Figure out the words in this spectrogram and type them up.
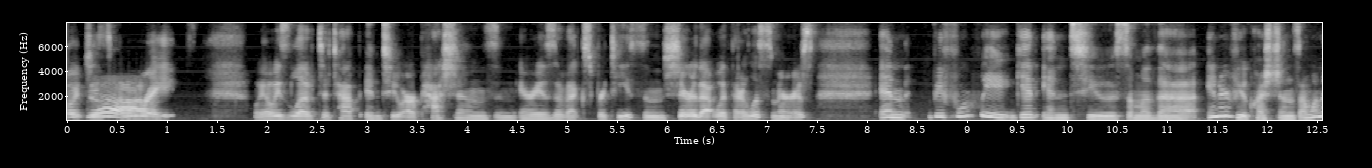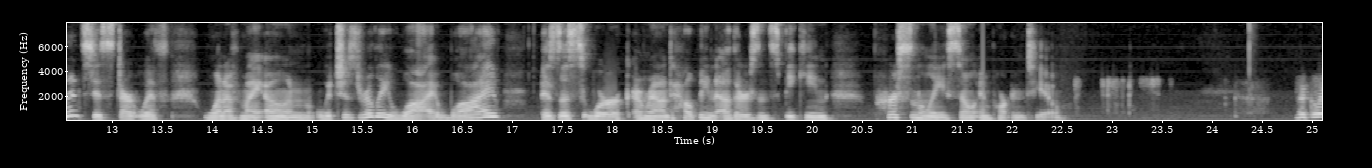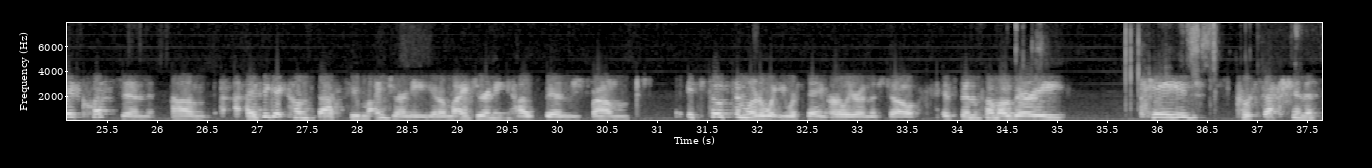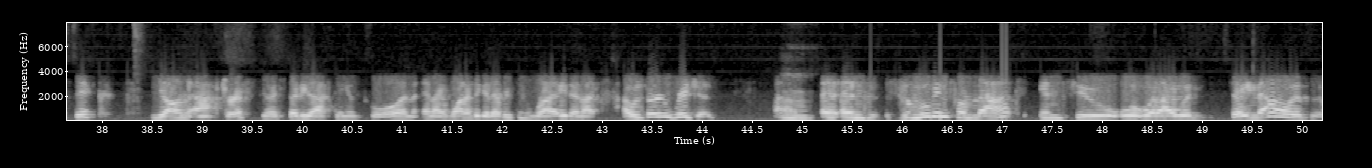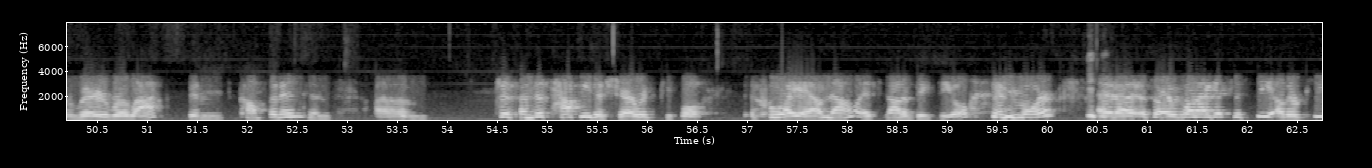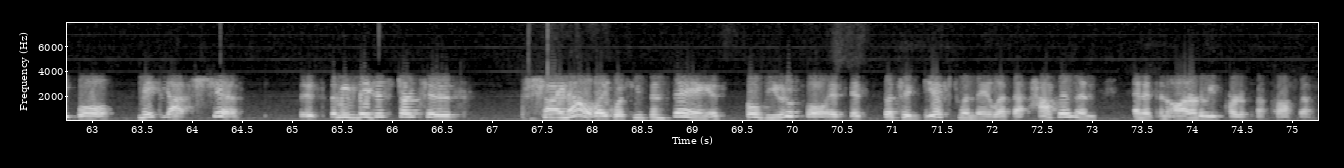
which yeah. is great. we always love to tap into our passions and areas of expertise and share that with our listeners. And before we get into some of the interview questions, I wanted to start with one of my own, which is really why. Why is this work around helping others and speaking personally so important to you? It's a great question. Um, I think it comes back to my journey. You know, my journey has been from, it's so similar to what you were saying earlier in the show. It's been from a very caged, perfectionistic young actress. You know, I studied acting in school and, and I wanted to get everything right and I, I was very rigid. Um, mm. and, and so moving from that into what I would say now is very relaxed and confident and um, just I'm just happy to share with people who I am now. It's not a big deal anymore. and uh, so I, when I get to see other people make that shift, it's, I mean, they just start to shine out. Like what you've been saying, it's so beautiful. It, it's such a gift when they let that happen, and, and it's an honor to be part of that process.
